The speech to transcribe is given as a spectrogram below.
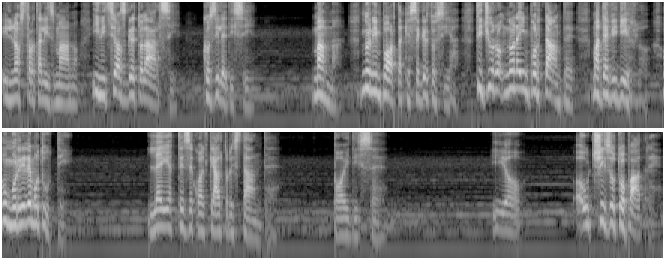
Il nostro talismano iniziò a sgretolarsi, così le dissi. Mamma, non importa che segreto sia, ti giuro non è importante, ma devi dirlo, o moriremo tutti. Lei attese qualche altro istante, poi disse, Io ho ucciso tuo padre.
